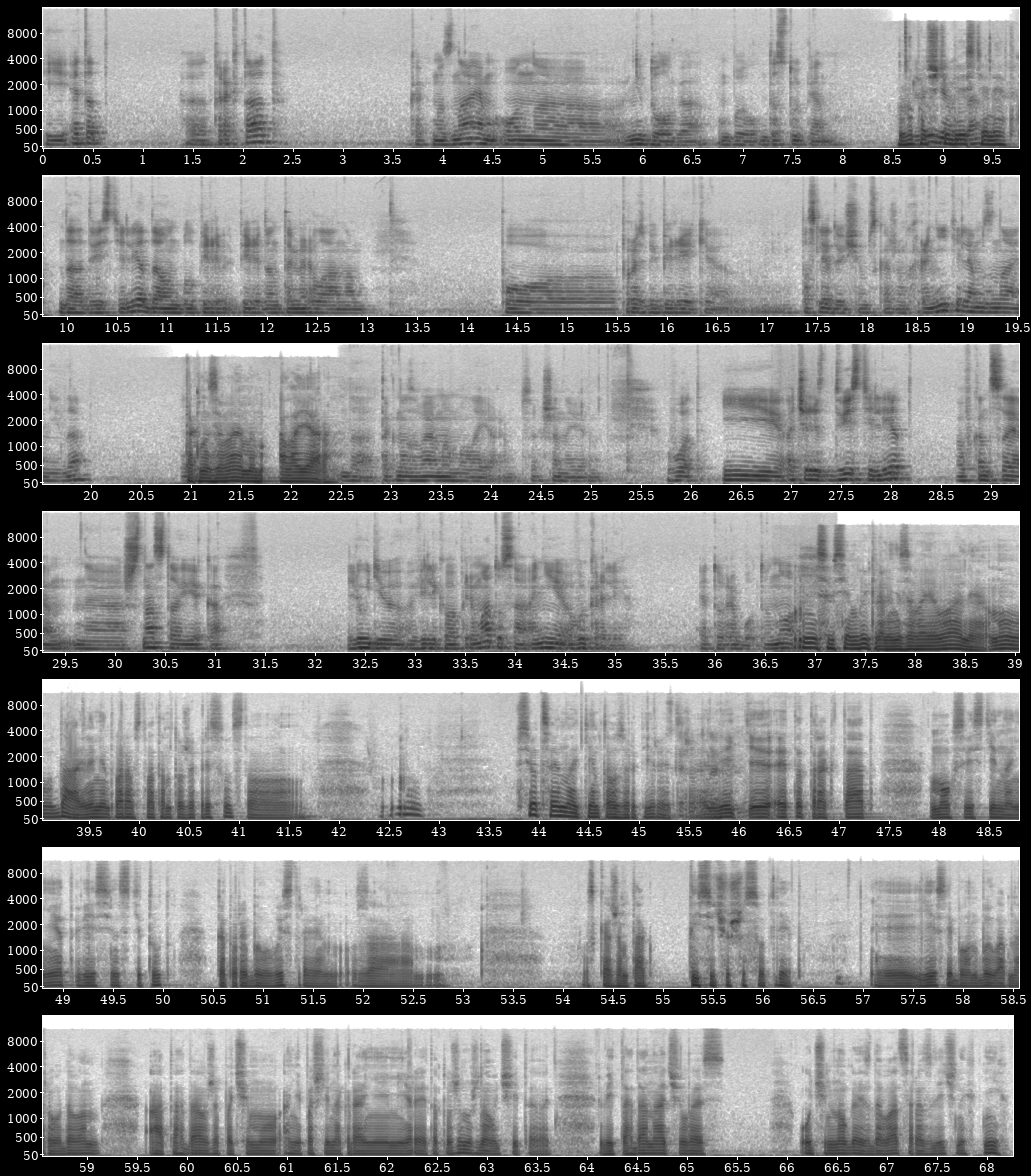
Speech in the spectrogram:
И этот э, трактат, как мы знаем, он э, недолго был доступен. Ну, людям, почти 200 да? лет. Да, 200 лет, да, он был передан Тамерланом по просьбе Береки последующим, скажем, хранителям знаний, да. Так называемым алаяром. Да, так называемым алаяром, совершенно верно. Вот. И, а через 200 лет, в конце 16 э, века, люди великого приматуса, они выкрали эту работу. Но... Не совсем выкрали, не завоевали. Ну да, элемент воровства там тоже присутствовал. Ну, все ценное кем-то узурпируется. Ведь э, этот трактат мог свести на нет весь институт, который был выстроен за, скажем так, 1600 лет. И если бы он был обнародован, а тогда уже почему они пошли на крайние меры, это тоже нужно учитывать. Ведь тогда началось очень много издаваться различных книг,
